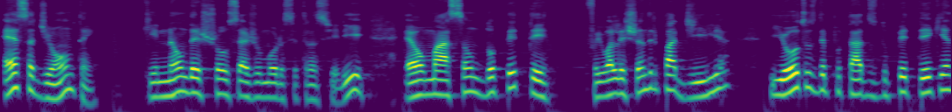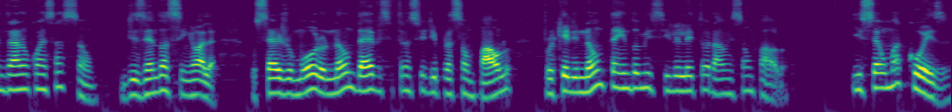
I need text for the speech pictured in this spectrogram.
Essa de ontem que não deixou o Sérgio Moro se transferir é uma ação do PT. Foi o Alexandre Padilha e outros deputados do PT que entraram com essa ação, dizendo assim: olha, o Sérgio Moro não deve se transferir para São Paulo porque ele não tem domicílio eleitoral em São Paulo. Isso é uma coisa.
